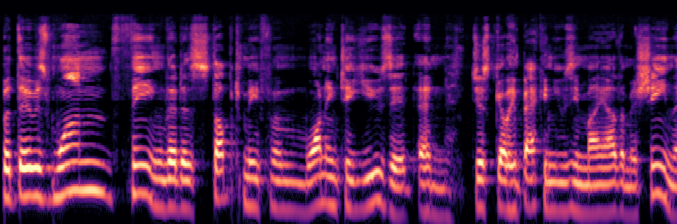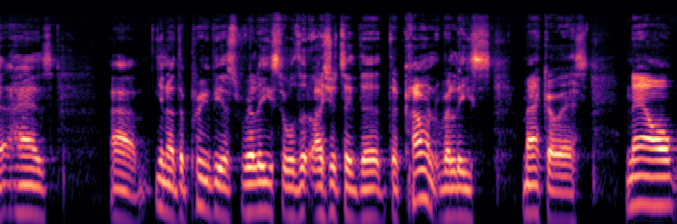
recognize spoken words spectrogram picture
But there was one thing that has stopped me from wanting to use it and just going back and using my other machine that has, uh, you know, the previous release or the, I should say the the current release Mac OS. Now,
